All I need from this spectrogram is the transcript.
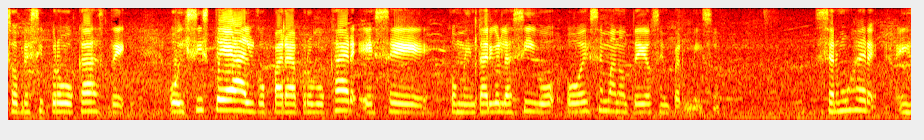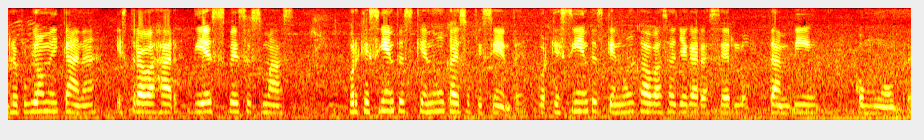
sobre si provocaste o hiciste algo para provocar ese comentario lascivo o ese manoteo sin permiso. Ser mujer en República Dominicana es trabajar 10 veces más porque sientes que nunca es suficiente, porque sientes que nunca vas a llegar a hacerlo tan bien como hombre.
